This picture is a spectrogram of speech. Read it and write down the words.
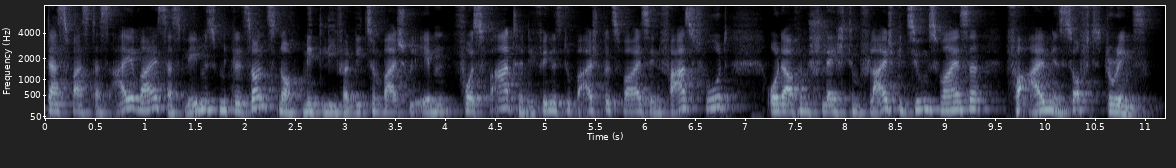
das, was das Eiweiß, das Lebensmittel sonst noch mitliefert, wie zum Beispiel eben Phosphate. Die findest du beispielsweise in Fastfood oder auch in schlechtem Fleisch, beziehungsweise vor allem in Softdrinks.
